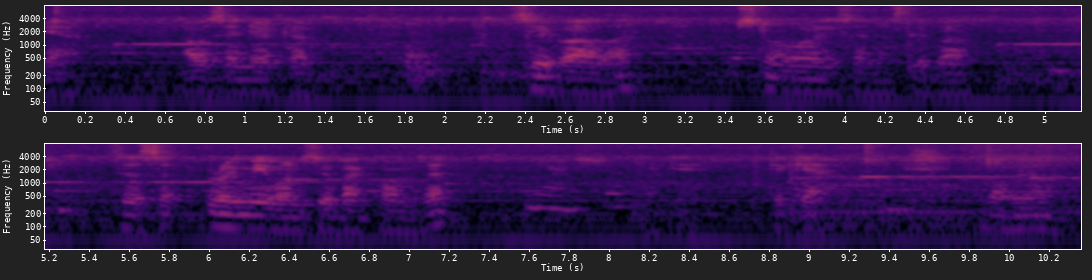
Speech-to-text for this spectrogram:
Yeah. I will send you a cab. Sleep well, huh? Just no worries and sleep well. Just uh, ring me once you're back home, huh? Yeah, sure. Okay. Take care. Love you.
